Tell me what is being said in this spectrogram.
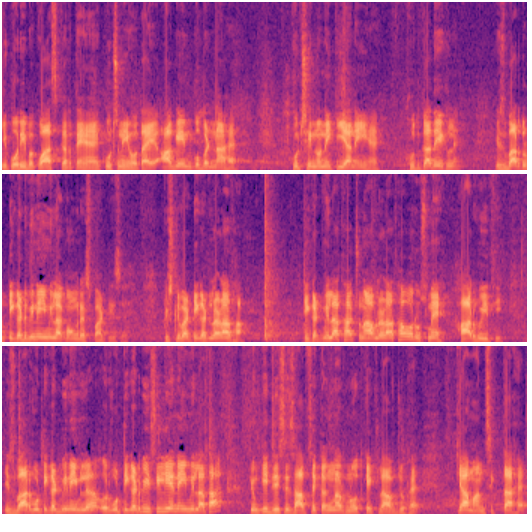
ये कोरी बकवास करते हैं, कुछ नहीं होता है, आगे इनको बढ़ना है। कुछ इन्होंने किया नहीं है। खुद का देख लें। इस बार तो टिकट भी नहीं मिला कांग्रेस पार्टी से। पिछली बार टिकट लड़ा था। टिकट मिला था, चुनाव लड़ा था और उसमें हार हुई थी। इस बार वो टिकट भी नहीं मिला और वो टिकट भी इसीलिए नहीं मिला था क्योंकि जिस हिसाब से कंगना रनौत के खिलाफ जो है, क्या मानसिकता है,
